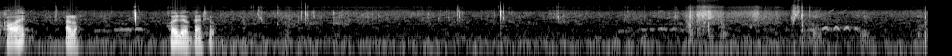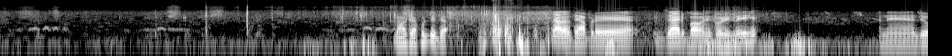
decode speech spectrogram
ખાવા હે? હાલો. હોય લો ક્યાં થયો નાખ્યા ફૂટી ત્યાં ચાલો, તે આપણે જાહેર પાવાની થોડીક રહી છે. અને જો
